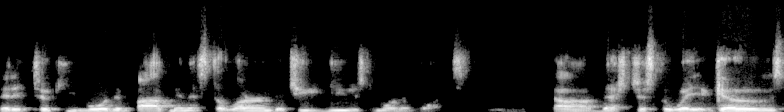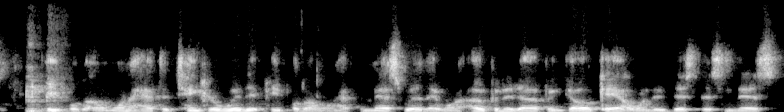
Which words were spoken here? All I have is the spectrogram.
that it took you more than five minutes to learn that you used more than once. Uh, that's just the way it goes. People don't want to have to tinker with it. People don't want to have to mess with it. They want to open it up and go, okay, I want to do this, this, and this.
